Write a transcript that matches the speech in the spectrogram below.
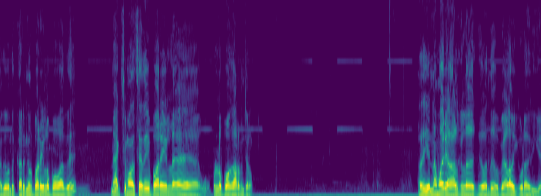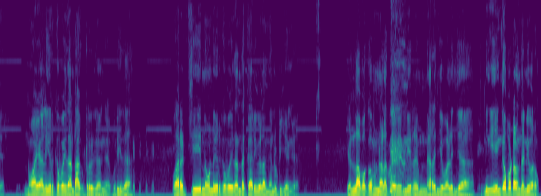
அது வந்து கருங்கல் பாறையில் போகாது. மேக்சிமம் செதை பாறையில் உள்ளே போக ஆரம்பிச்சிடும் அது என்ன மாதிரி ஆள்களுக்கு வந்து வேலை வைக்கக்கூடாது நீங்கள் நோயாளி இருக்க போய் தான் டாக்டர் இருக்காங்க. புரியுதா? வறட்சின்னு ஒன்று இருக்க போய் தான் இந்த கருவிலாம் கண்டுபிடிக்காங்க. எல்லா பக்கமும் நிலத்தடி நீர் நிறைஞ்சி வழிஞ்சால் நீங்கள் எங்கே போட்டாலும் தண்ணி வரும்.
